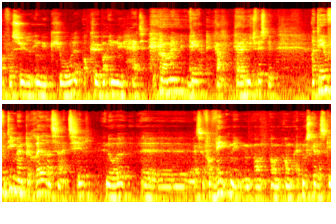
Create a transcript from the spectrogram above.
at få syet en ny kjole og køber en ny hat. Det gør man hver gang, der er et nyt festspil. Og det er jo fordi, man bereder sig til noget, øh, altså forventningen om, om, om, at nu skal der ske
